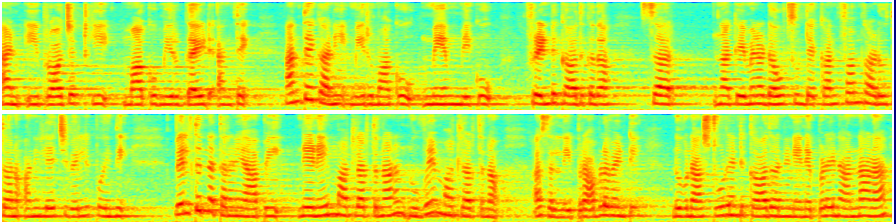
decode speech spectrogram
అండ్ ఈ ప్రాజెక్ట్కి మాకు మీరు గైడ్ అంతే. అంతేకాని మీరు మాకు మేము మీకు ఫ్రెండ్ కాదు కదా. సార్ నాకేమైనా డౌట్స్ ఉంటే కన్ఫామ్గా అడుగుతాను అని లేచి వెళ్ళిపోయింది. వెళ్తున్న తనని ఆపి నేనేం మాట్లాడుతున్నాను? నువ్వేం మాట్లాడుతున్నావు? అసలు నీ ప్రాబ్లం ఏంటి? నువ్వు నా స్టూడెంట్ కాదు అని నేను ఎప్పుడైనా అన్నానా?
